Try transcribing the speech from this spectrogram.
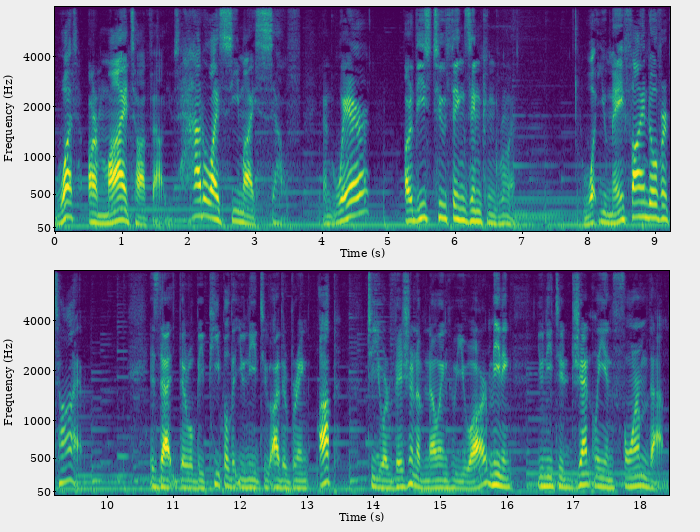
What are my top values? How do I see myself? And where are these two things incongruent? What you may find over time is that there will be people that you need to either bring up to your vision of knowing who you are, meaning you need to gently inform them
